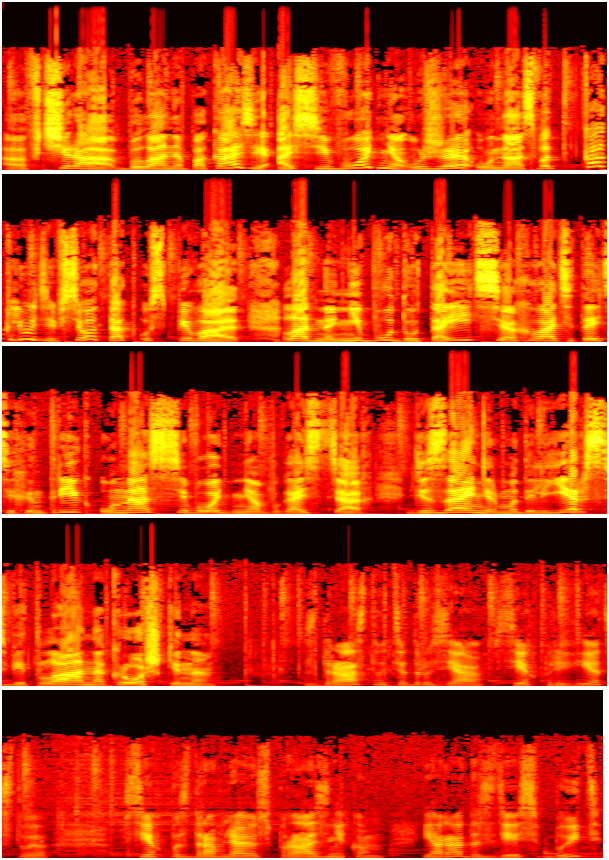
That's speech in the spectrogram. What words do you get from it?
э, вчера была на показе, а сегодня уже у нас. Вот как люди все так успевают? Ладно, не буду таить, хватит этих интриг. У нас сегодня в гостях дизайнер-модельер Светлана Крошкина. Здравствуйте, друзья! Всех приветствую, всех поздравляю с праздником. Я рада здесь быть.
